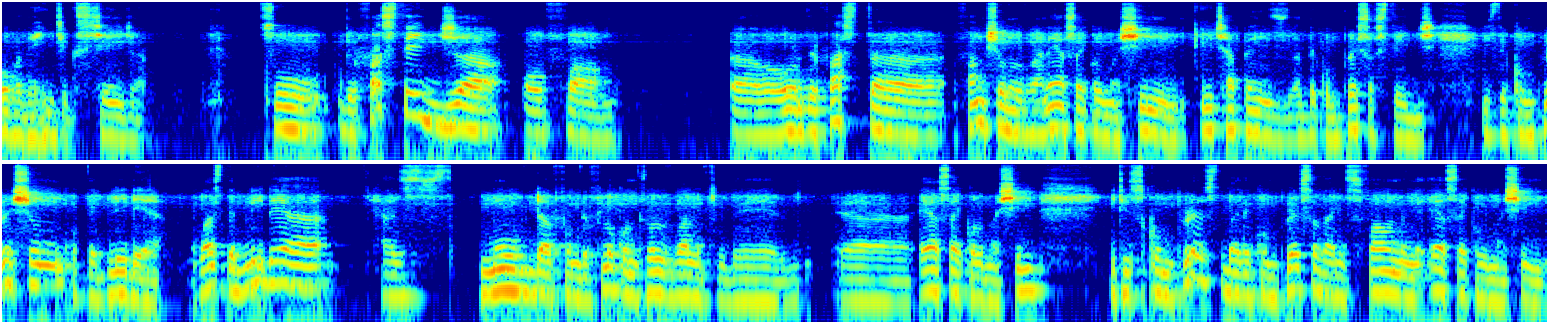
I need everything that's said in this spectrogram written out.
over the heat exchanger. So the first stage uh, of um, uh, or the first uh, function of an air cycle machine, which happens at the compressor stage, is the compression of the bleed air. Once the bleed air has moved from the flow control valve to the uh, air cycle machine, it is compressed by the compressor that is found in the air cycle machine.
